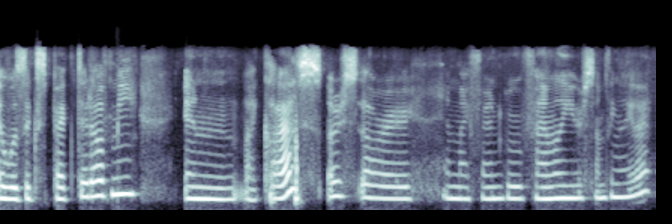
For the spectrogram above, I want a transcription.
it was expected of me in like class or or in my friend group family or something like that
